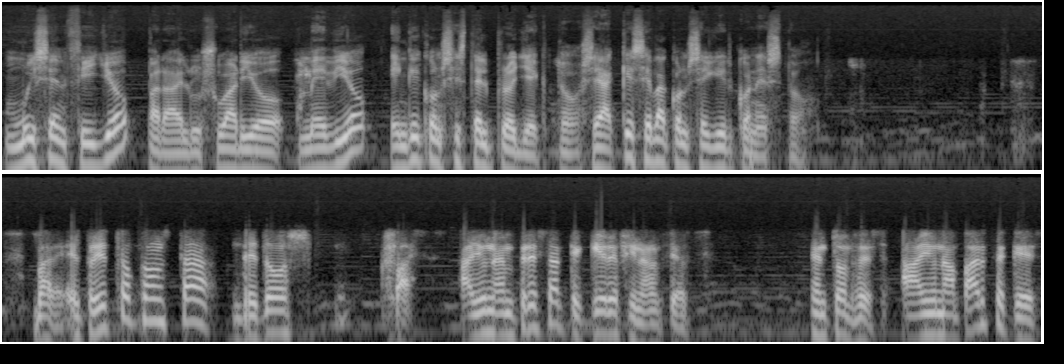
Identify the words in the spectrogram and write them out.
muy sencillo para el usuario medio en qué consiste el proyecto, o sea, qué se va a conseguir con esto. Vale, el proyecto consta de dos. Hay una empresa que quiere financiarse. Entonces, hay una parte que es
